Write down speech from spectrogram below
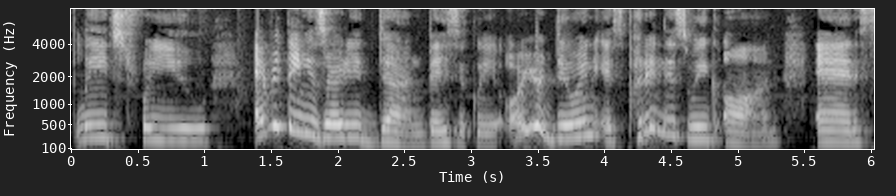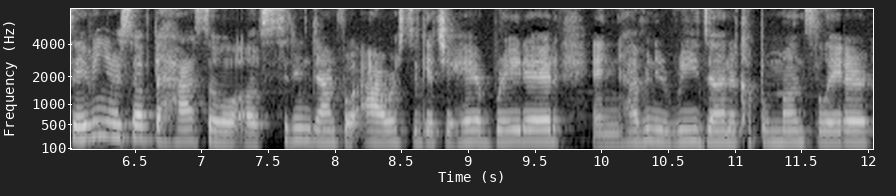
bleached for you. Everything is already done, basically. All you're doing is putting this wig on and saving yourself the hassle of sitting down for hours to get your hair braided and having it redone a couple months later.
